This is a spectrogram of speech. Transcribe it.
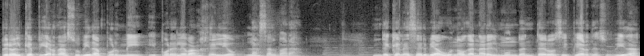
pero el que pierda su vida por mí y por el Evangelio la salvará. ¿De qué le sirve a uno ganar el mundo entero si pierde su vida?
